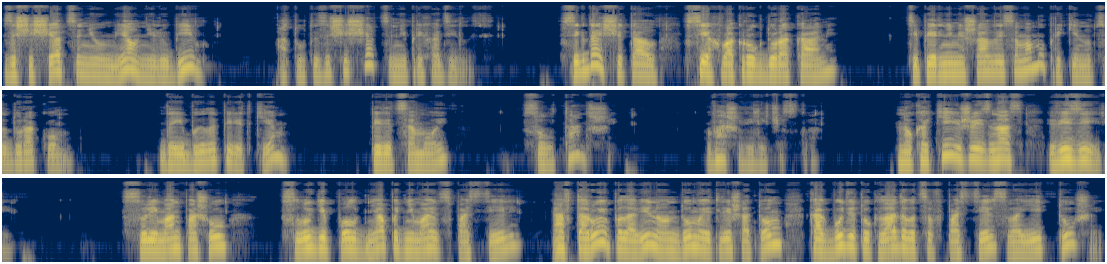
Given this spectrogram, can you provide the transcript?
Защищаться не умел, не любил, а тут и защищаться не приходилось всегда считал всех вокруг дураками, теперь не мешало и самому прикинуться дураком. Да и было перед кем? Перед самой султаншей, Ваше Величество. Но какие же из нас визири? Сулейман Пашу слуги полдня поднимают с постели, а вторую половину он думает лишь о том, как будет укладываться в постель своей тушей.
